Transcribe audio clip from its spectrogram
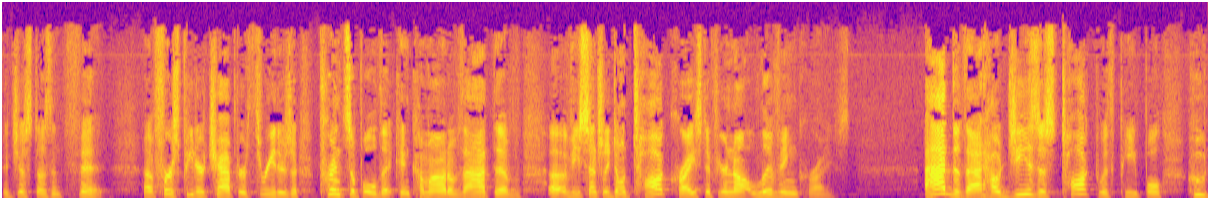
It just doesn't fit. Uh, 1 Peter chapter 3, there's a principle that can come out of that of, of essentially don't talk Christ if you're not living Christ. Add to that how Jesus talked with people who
